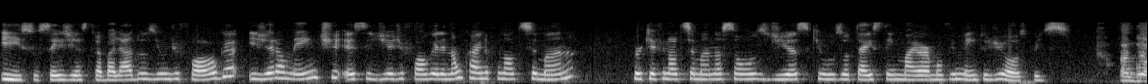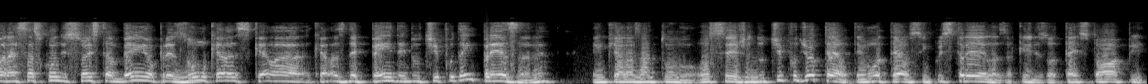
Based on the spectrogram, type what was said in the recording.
Isso, seis dias trabalhados e um de folga, e geralmente esse dia de folga ele não cai no final de semana, porque final de semana são os dias que os hotéis têm maior movimento de hóspedes. Agora, essas condições também eu presumo que elas, que, ela, que elas dependem do tipo da empresa, né? em que elas atuam, ou seja, do tipo de hotel. Tem um hotel cinco estrelas, aqueles hotéis top,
